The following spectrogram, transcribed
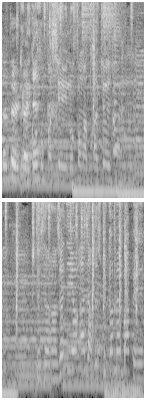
Les mecs sont fâchés, innocents m'a traqué. Je te sers un jeudi au hasard, je suis comme Mbappé.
